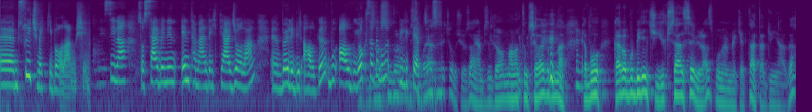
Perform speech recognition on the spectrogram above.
Ee, su içmek gibi olan bir şey. Dolayısıyla sosyal benin en temelde ihtiyacı olan e, böyle bir algı. Bu algı yoksa da bunu birlikte biz Bayağı yapacağız. size çalışıyoruz. Yani bizim devamlı anlattığımız şeyler de bunlar. ya bu galiba bu bilinç yükselse biraz bu memlekette hatta dünyada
